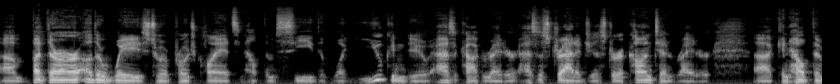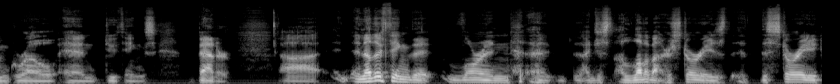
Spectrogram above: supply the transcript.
Um, but there are other ways to approach clients and help them see that what you can do as a copywriter, as a strategist, or a content writer uh, can help them grow and do things better. Uh, another thing that Lauren, uh, I just I love about her story is the story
